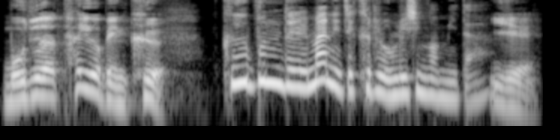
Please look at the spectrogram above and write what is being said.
모두 다 타이어 뱅크. 그분들만 이제 글을 올리신 겁니다. 예.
